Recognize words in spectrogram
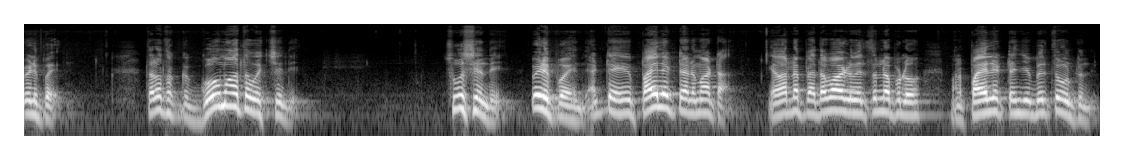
వెళ్ళిపోయాయి. తర్వాత ఒక గోమాత వచ్చింది. చూసింది. వెళ్ళిపోయింది. అంటే పైలట్ అనమాట ఎవరన్నా పెద్దవాళ్ళు వెళ్తున్నప్పుడు మన పైలట్ అని చెప్పి వెళ్తూ ఉంటుంది.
